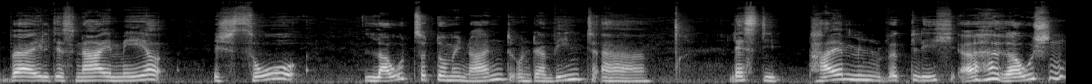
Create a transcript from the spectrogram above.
weil das nahe Meer ist so laut, so dominant und der Wind äh, lässt die Palmen wirklich äh, rauschen,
